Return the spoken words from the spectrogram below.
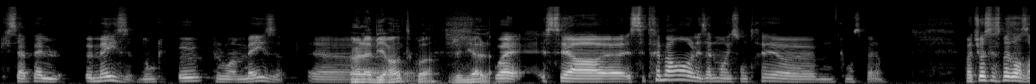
qui s'appelle Amaze, donc E plus loin Maze. Euh, Un labyrinthe, quoi. Génial. Ouais, c'est euh, c'est très marrant, les Allemands, ils sont très. euh, comment ça s'appelle? Enfin, tu vois, ça se passe dans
